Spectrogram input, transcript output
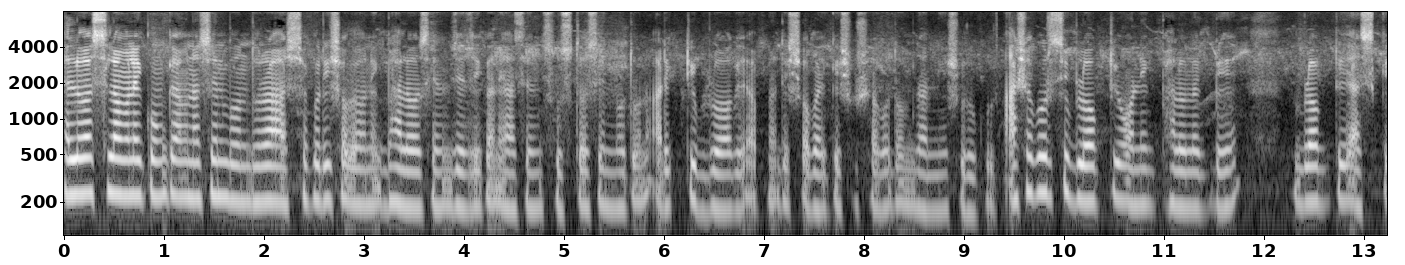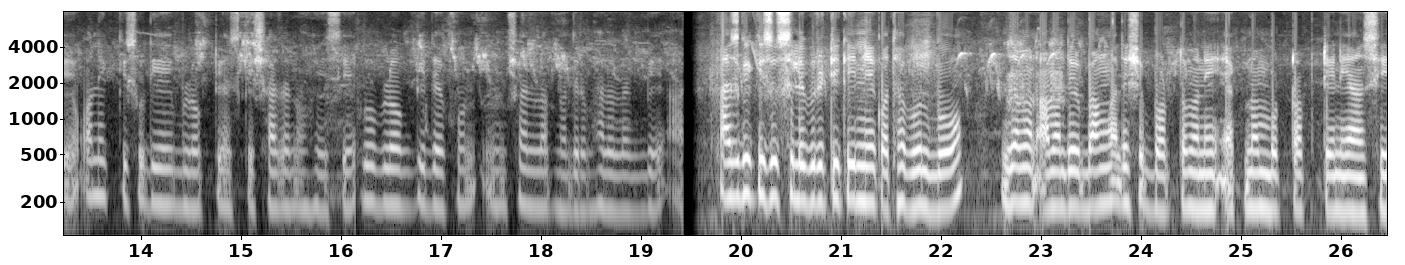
হ্যালো, আসসালামু আলাইকুম। কেমন আছেন বন্ধুরা? আশা করি সবাই অনেক ভালো আছেন। যে যেখানে আছেন, সুস্থ আছেন। নতুন আরেকটি ব্লগে আপনাদের সবাইকে সুস্বাগতম জানিয়ে শুরু করি আশা করছি ব্লগটি অনেক ভালো লাগবে। ব্লগটি আজকে, অনেক কিছু দিয়ে ব্লগটি আজকে সাজানো হয়েছে। পুরো ব্লগটি দেখুন, ইনশাল্লাহ আপনাদের ভালো লাগবে। আজকে কিছু সেলিব্রিটিকে নিয়ে কথা বলব। যেমন আমাদের বাংলাদেশে বর্তমানে এক নম্বর টপ টেনে আছে,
